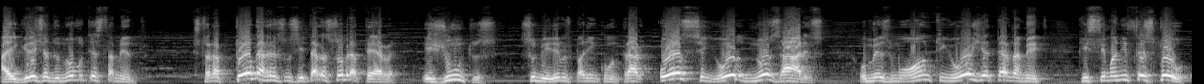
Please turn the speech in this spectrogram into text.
a igreja do Novo Testamento estará toda ressuscitada sobre a terra e juntos subiremos para encontrar o Senhor nos ares, o mesmo ontem, hoje e eternamente, que se manifestou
